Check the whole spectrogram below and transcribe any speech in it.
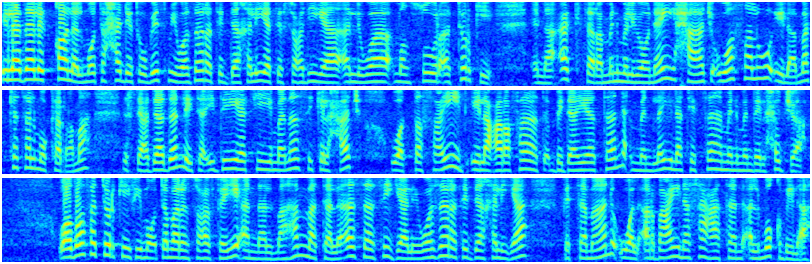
إلى ذلك قال المتحدث باسم وزارة الداخلية السعودية اللواء منصور التركي إن أكثر من مليوني حاج وصلوا إلى مكة المكرمة استعدادا لتأدية مناسك الحج والتصعيد إلى عرفات بداية من ليلة الثامن من ذي الحجة. وأضاف التركي في مؤتمر صحفي أن المهمة الأساسية لوزارة الداخلية في الثمان والأربعين ساعة المقبلة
